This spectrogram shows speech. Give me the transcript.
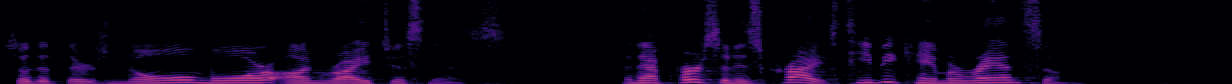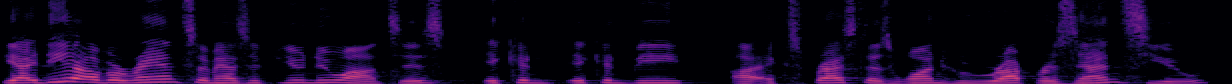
so that there's no more unrighteousness and that person is Christ. He became a ransom. The idea of a ransom has a few nuances. It can, it can be uh, expressed as one who represents you,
